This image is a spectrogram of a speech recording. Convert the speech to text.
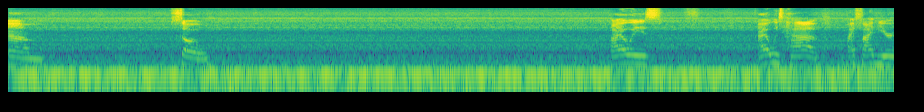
Um, so, I always I always have my 5 year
